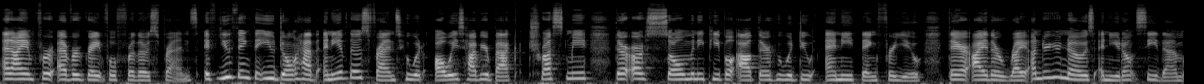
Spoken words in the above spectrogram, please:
And I am forever grateful for those friends. If you think that you don't have any of those friends who would always have your back, trust me, there are so many people out there who would do anything for you. They are either right under your nose and you don't see them,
